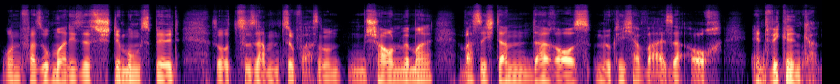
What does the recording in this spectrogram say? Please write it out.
und versuche mal dieses Stimmungsbild so zusammenzufassen. Und schauen wir mal, was sich dann daraus möglicherweise auch entwickeln kann.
